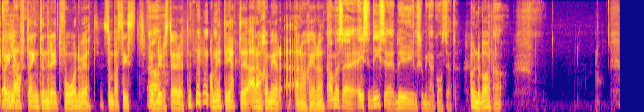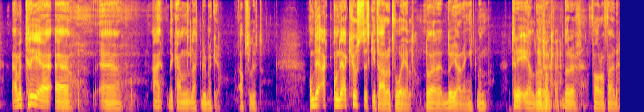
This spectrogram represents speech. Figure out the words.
jag gillar ofta inte när det är två, du vet, som basist. För då Ja. blir det störigt. Om det inte är jättearrangerat. Ja, men så här, ACDC, det är ju liksom inga konstigheter. Underbart. Ja. Ja, men tre, eh, eh, nej, det kan lätt bli mycket. Absolut. Om det, är, om det är akustisk gitarr och två el, då, är det, då gör det inget. Men tre el, då, Det är, det, då är det fara och färdig.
